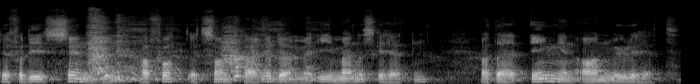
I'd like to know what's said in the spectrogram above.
det er fordi synden har fått et sånt herredømme i menneskeheten at det er ingen annen mulighet.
